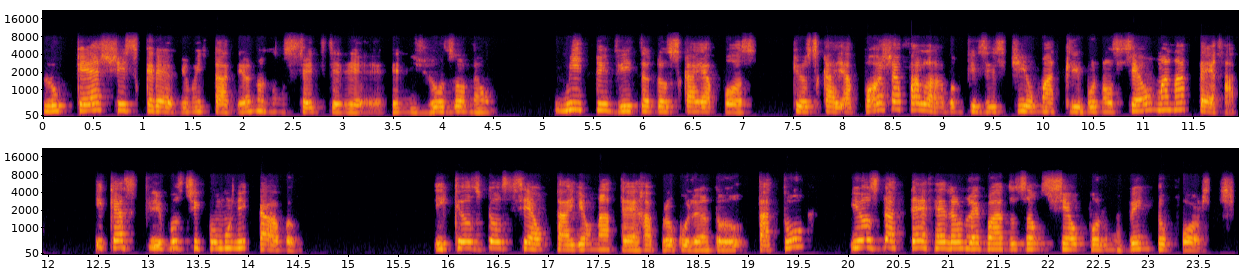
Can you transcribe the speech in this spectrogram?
Luqueche escreve, um italiano, não sei se ele é religioso ou não, Mito e Vida dos Caiapós, que os caiapós já falavam que existia uma tribo no céu, uma na terra, e que as tribos se comunicavam. E que os do céu caíam na terra procurando tatu, e os da terra eram levados ao céu por um vento forte.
